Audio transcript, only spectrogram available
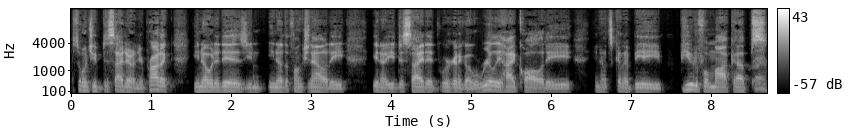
so once you've decided on your product, you know what it is, you you know the functionality, you know, you decided we're going to go really high quality, you know, it's going to be beautiful mock-ups,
